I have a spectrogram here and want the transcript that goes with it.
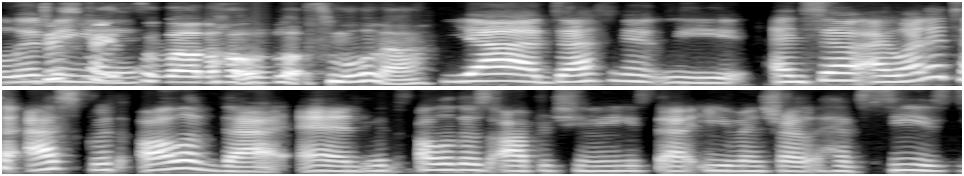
living just makes in. the world a whole lot smaller. Yeah, definitely. And so I wanted to ask with all of that and with all of those opportunities that you and Charlotte have seized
